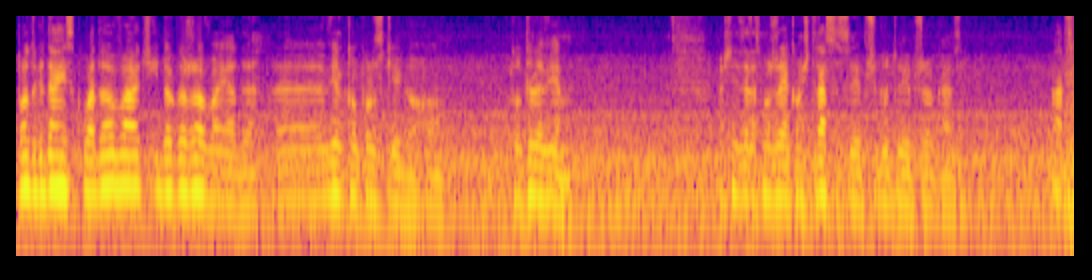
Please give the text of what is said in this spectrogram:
pod Gdańsk ładować i do Gorzowa jadę. e, Wielkopolskiego. O, to tyle wiem. Właśnie zaraz może jakąś trasę sobie przygotuję przy okazji. A co?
